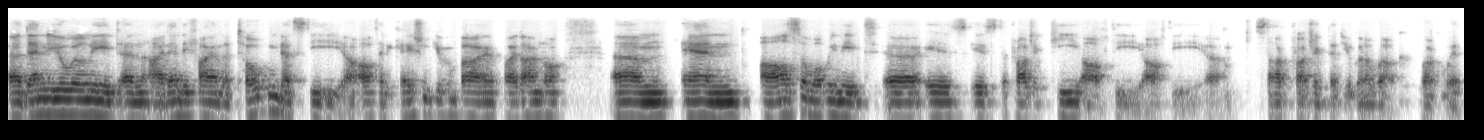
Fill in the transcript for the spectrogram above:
Uh, then you will need an identifier and a token. That's the uh, authentication given by, by Daimler. Um, and also what we need uh, is is the project key of the of the um, project that you're going to work work with.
